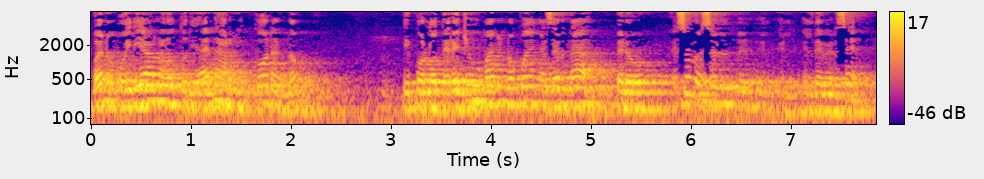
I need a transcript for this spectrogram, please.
Bueno, hoy día las autoridades las arrinconan, ¿no? Y por los derechos humanos no pueden hacer nada, pero eso no es el, el deber ser.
